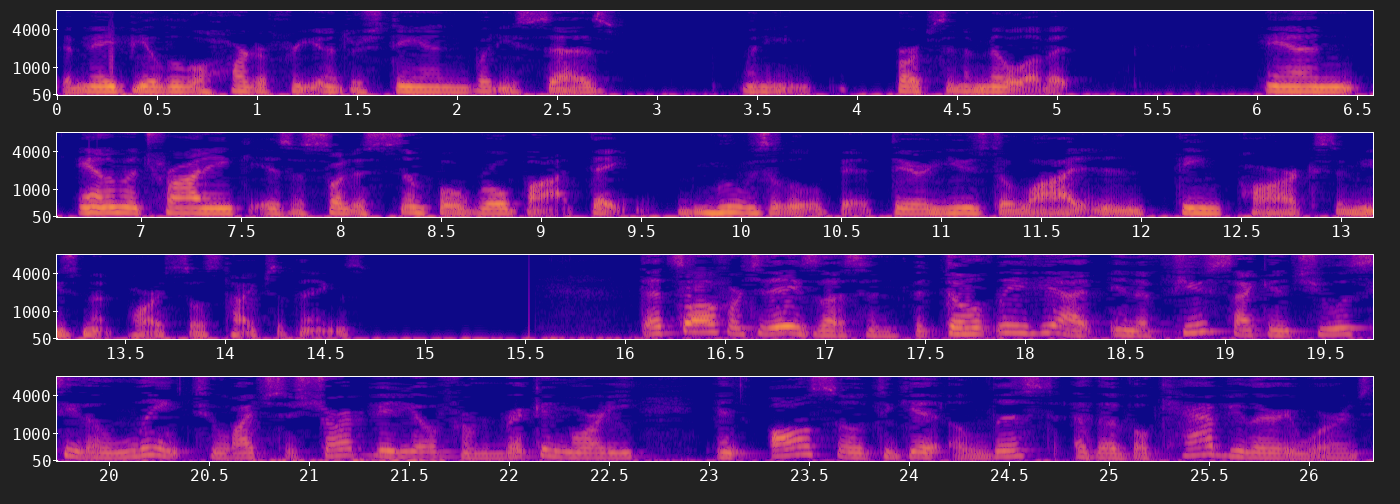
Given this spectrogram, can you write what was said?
It may be a little harder for you to understand what he says when he burps in the middle of it. And animatronic is a sort of simple robot that moves a little bit. They're used a lot in theme parks, amusement parks, those types of things. That's all for today's lesson, but don't leave yet. In a few seconds, you will see the link to watch the short video from Rick and Morty and also to get a list of the vocabulary words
